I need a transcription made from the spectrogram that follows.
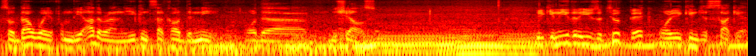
so that way from the other end you can suck out the meat or the the shells. You can either use a toothpick or you can just suck it.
